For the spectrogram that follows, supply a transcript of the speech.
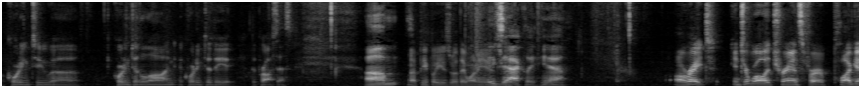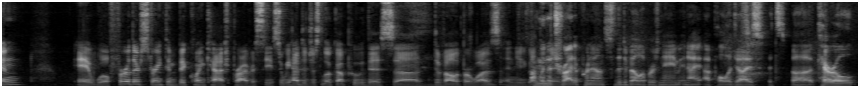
according to uh, according to the law and according to the the process. Um, Let people use what they want to use. exactly. Yeah. All right, Interwallet Transfer plugin. It will further strengthen Bitcoin Cash privacy. So we had to just look up who this uh, developer was, and you got. I'm going to try to pronounce the developer's name, and I apologize. It's uh, Karol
